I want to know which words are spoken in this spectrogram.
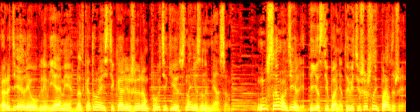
Рдели яме, над которой истекали жиром прутики с нанизанным мясом. Ну, в самом деле, если баня, то ведь и шашлык, правда же?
